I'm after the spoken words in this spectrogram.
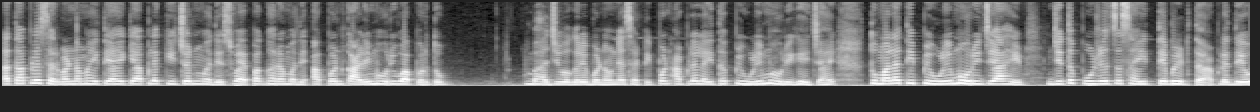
आता आपल्या सर्वांना माहिती आहे की आपल्या किचनमध्ये स्वयंपाकघरामध्ये आपण काळी मोहरी वापरतो. भाजी वगैरे बनवण्यासाठी. पण आपल्याला इथं पिवळी मोहरी घ्यायची आहे. तुम्हाला ती पिवळी मोहरी जी आहे जिथं पूजेचं साहित्य भेटतं आपल्या देव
